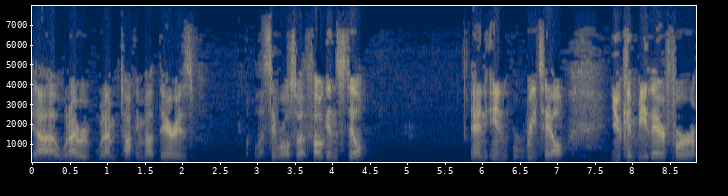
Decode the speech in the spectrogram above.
uh, what I re- what I'm talking about there is, let's say we're also at Fogan still, and in retail, you can be there for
